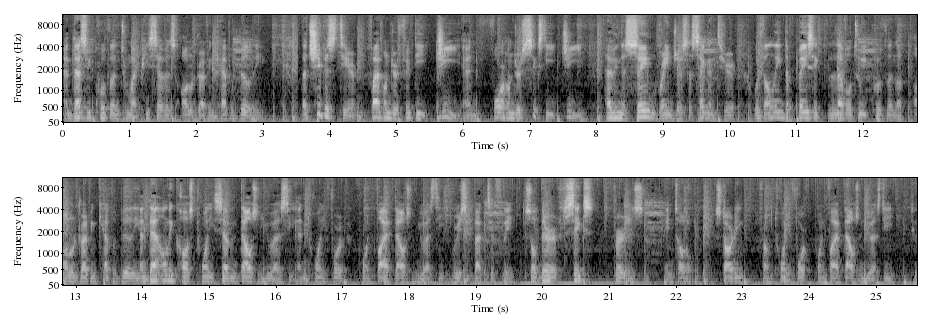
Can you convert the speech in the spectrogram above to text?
and that's equivalent to my P7's auto driving capability. The cheapest tier, 550G and 460G, having the same range as the second tier with only the basic level 2 equivalent of auto driving capability, and that only costs 27,000 USD and 24.5 thousand USD respectively. So there are six versions in total, starting from 24.5 thousand USD to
